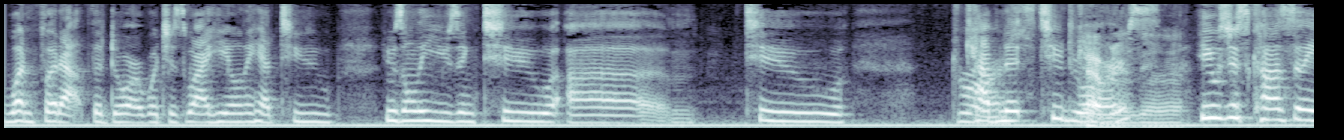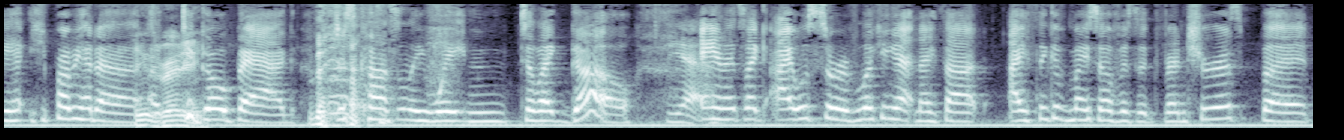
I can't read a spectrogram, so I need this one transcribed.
one foot out the door, which is why he only had two. He was only using two, um, two Drawers. cabinets, two drawers. Cabinets, yeah. He was just constantly. He probably had a, a to-go bag, just constantly waiting to like go. Yeah. And it's like I was sort of looking at, it and I thought, I think of myself as adventurous, but.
